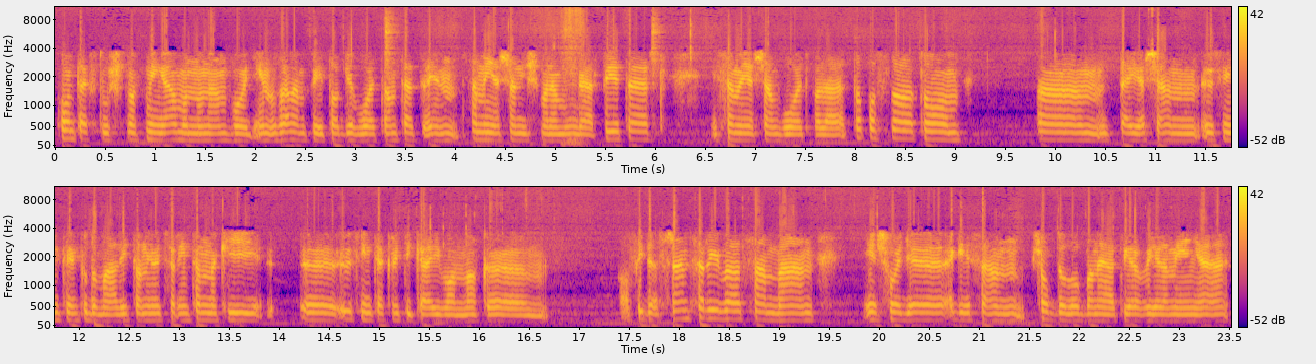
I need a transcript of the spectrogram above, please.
kontextusnak még elmondanám, hogy én az LMP tagja voltam, tehát én személyesen ismerem Ungár Pétert, és személyesen volt vele tapasztalatom, Um, teljesen őszintén tudom állítani, hogy szerintem neki ö, őszinte kritikái vannak ö, a Fidesz rendszerével szemben, és hogy ö, egészen sok dologban eltér a véleménye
